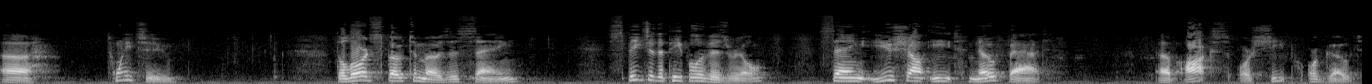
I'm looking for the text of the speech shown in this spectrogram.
Uh, 22. The Lord spoke to Moses, saying, Speak to the people of Israel, saying, You shall eat no fat of ox or sheep or goat,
